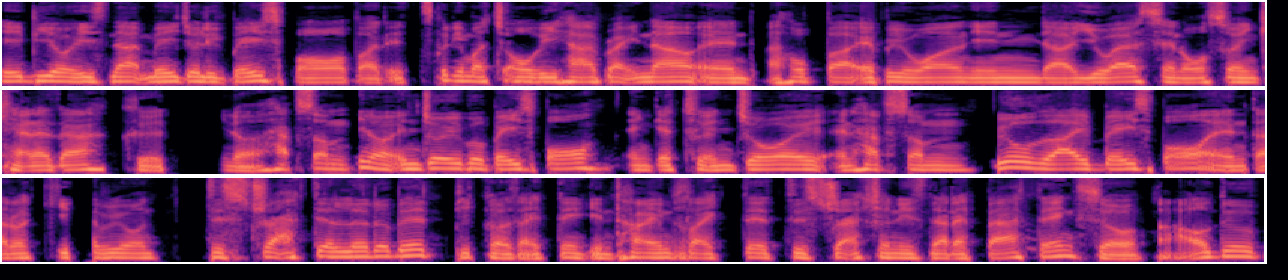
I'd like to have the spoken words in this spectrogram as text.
KBO is not Major League Baseball, but it's pretty much all we have right now. And I hope uh, everyone in the US and also in Canada could you know, have some, you know, enjoyable baseball and get to enjoy and have some real live baseball and that'll keep everyone distracted a little bit because I think in times like this, distraction is not a bad thing. So I'll do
